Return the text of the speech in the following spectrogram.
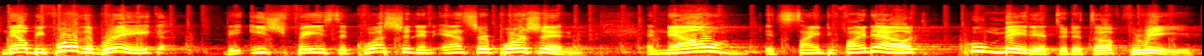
Now, before the break, they each face a question and answer portion. And now, it's time to find out who made it to the top three.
